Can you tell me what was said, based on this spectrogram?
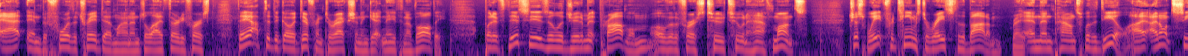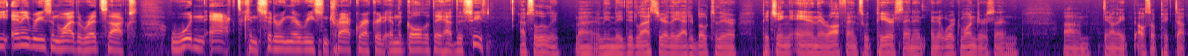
at and before the trade deadline on July 31st. They opted to go a different direction and get Nathan Eovaldi. But if this is a legitimate problem over the first two, two and a half months, just wait for teams to race to the bottom Right. and then pounce with a deal. I, I don't see any reason why the Red Sox wouldn't act considering their recent track record and the goal that they have this season. Absolutely. Uh, I mean, they did last year. They added both to their pitching and their offense with Pearce, and it, and it worked wonders. And um, you know, they also picked up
